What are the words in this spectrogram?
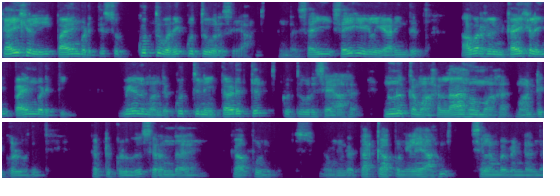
கைகளில் பயன்படுத்தி சு குத்துவதை குத்து வரிசையாகும் இந்த சை செய்கைகளை அறிந்து அவர்களின் கைகளையும் பயன்படுத்தி மேலும் அந்த குத்தினை தடுத்து குத்து வரிசையாக நுணுக்கமாக லாகவமாக மாற்றிக்கொள்வது கற்றுக்கொள்வது சிறந்த காப்பு இந்த தற்காப்பு நிலையாகும். சிலம்பம் என்ற அந்த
